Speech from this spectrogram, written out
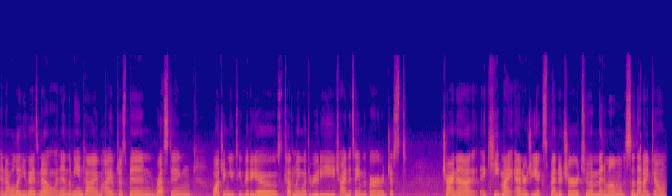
And I will let you guys know. And in the meantime, I have just been resting, watching YouTube videos, cuddling with Rudy, trying to tame the bird, just trying to keep my energy expenditure to a minimum so that I don't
